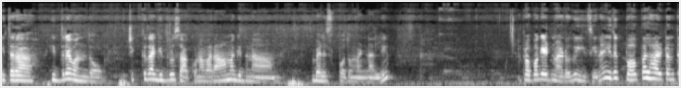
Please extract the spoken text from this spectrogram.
ಈ ಥರ ಇದ್ದರೆ ಒಂದು ಚಿಕ್ಕದಾಗಿದ್ದರೂ ಸಾಕು. ನಾವು ಆರಾಮಾಗಿ ಇದನ್ನು ಬೆಳೆಸ್ಬೋದು ಮಣ್ಣಲ್ಲಿ. ಪ್ರೊಪಗೇಟ್ ಮಾಡೋದು ಈಸಿನೇ ಇದಕ್ಕೆ ಪರ್ಪಲ್ ಹಾರ್ಟ್ ಅಂತ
